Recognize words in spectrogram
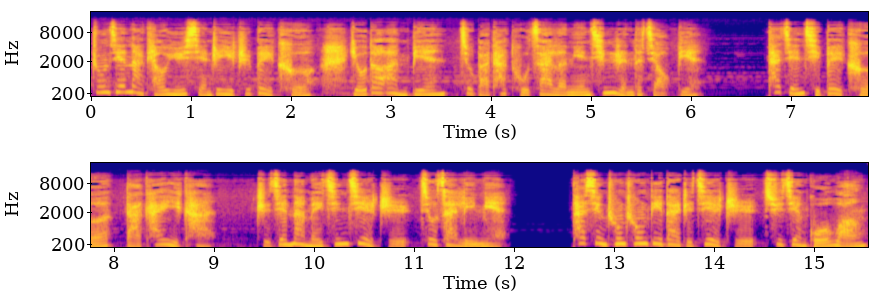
中间那条鱼衔着一只贝壳，游到岸边，就把它吐在了年轻人的脚边。他捡起贝壳，打开一看，只见那枚金戒指就在里面。他兴冲冲地带着戒指去见国王，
